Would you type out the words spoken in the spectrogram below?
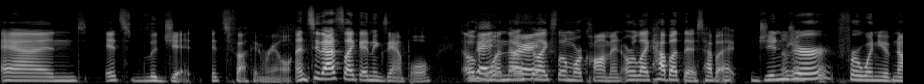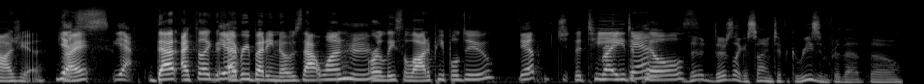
and it's legit. It's fucking real. And see, that's like an example of Okay, one that I alright. feel like is a little more common. Or like, how about this? How about ginger for when you have nausea? Right. Yeah. That I feel like Yep. everybody knows that one, Mhm. or at least a lot of people do. Yep. The tea, Right, the Dan? pills. There, there's like a scientific reason for that, though.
